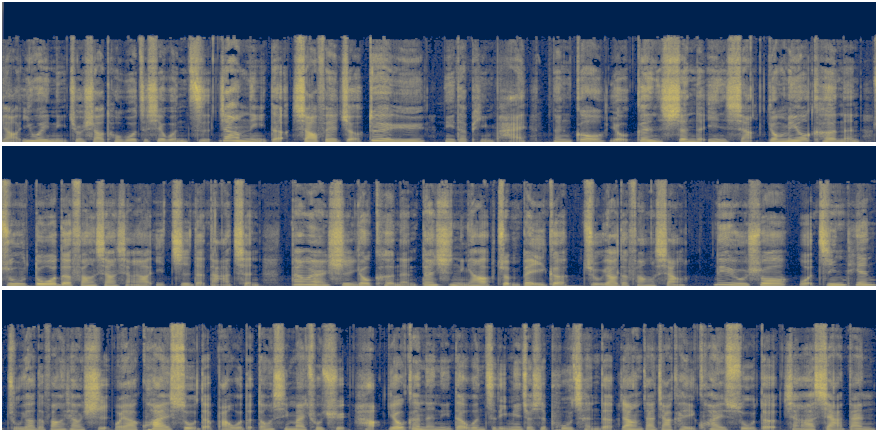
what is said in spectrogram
要，因为你就是要透过这些文字，让你的消费者对于你的品牌能够有更深的印象。有没有可能诸多的方向想要一致的达成？当然是有可能，但是你要准备一个主要的方向。例如说，我今天主要的方向是我要快速的把我的东西卖出去。好，有可能你的文字里面就是铺陈的，让大家可以快速的想要下单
